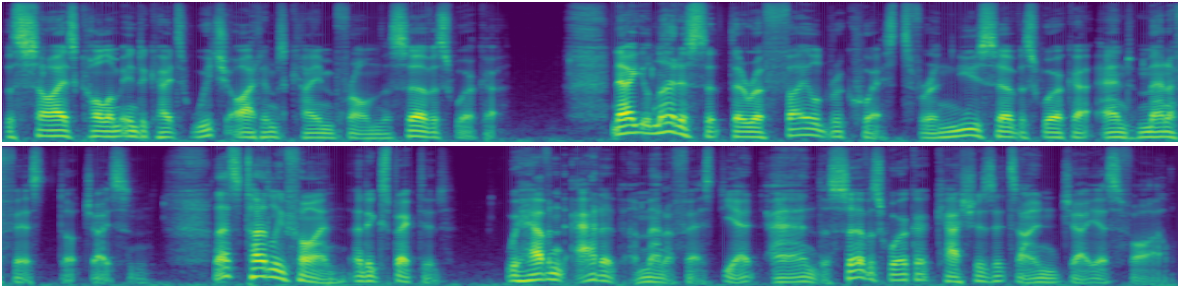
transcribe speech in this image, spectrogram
The size column indicates which items came from the service worker. Now you'll notice that there are failed requests for a new service worker and manifest.json. That's totally fine and expected. We haven't added a manifest yet, and the service worker caches its own JS file.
